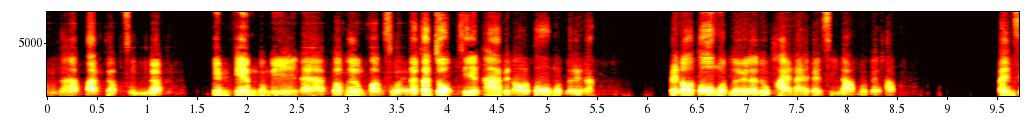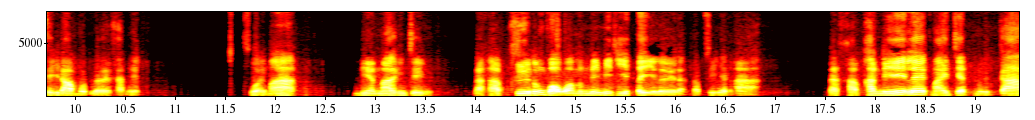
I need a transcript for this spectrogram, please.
ำนะครับ ตัดกับสีแบบเข้มๆตรงนี้นะครับ ก็เพิ่มความสวยแล้วกระจก CSR เป็นออโต้หมดเลยนะเป็นออโต้หมดเลยแล้วดูภายในเป็นสีดำหมดเลยครับ เป็นสีดำหมดเลยคันนี้ สวยมาก เนียนมากจริง ๆนะครับ คือต้องบอกว่ามันไม่มีที่ติเลยแหละกับ CSR นะครับคันนี้เลขไมล์เจ็ดหมื่นเก้า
